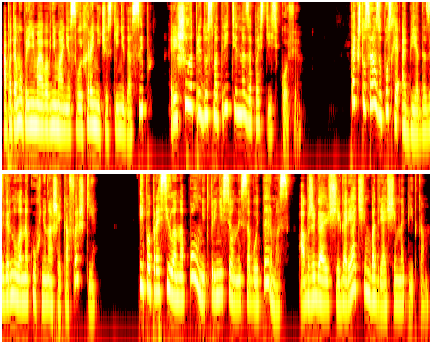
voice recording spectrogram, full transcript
а потому, принимая во внимание свой хронический недосып, решила предусмотрительно запастись кофе. Так что сразу после обеда завернула на кухню нашей кафешки и попросила наполнить принесенный с собой термос, обжигающий горячим, бодрящим напитком.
